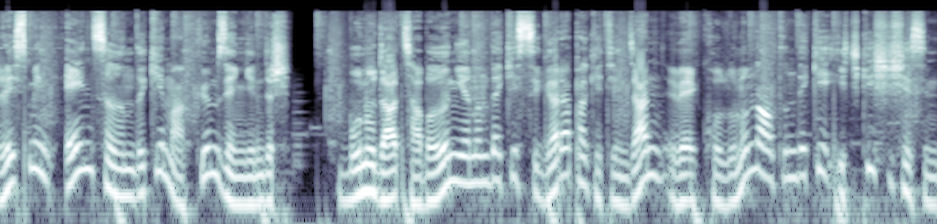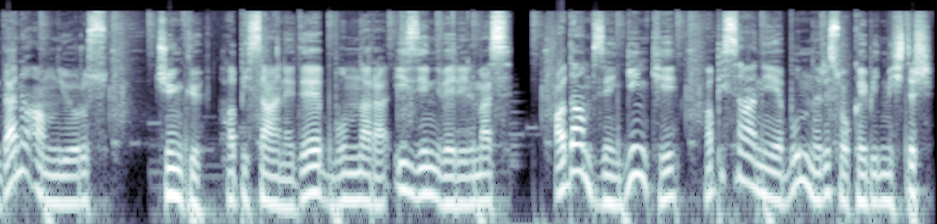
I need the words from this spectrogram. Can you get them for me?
Resmin en sağındaki mahkum zengindir. Bunu da tabağın yanındaki sigara paketinden ve kolunun altındaki içki şişesinden anlıyoruz. Çünkü hapishanede bunlara izin verilmez. Adam zengin ki hapishaneye bunları sokabilmiştir.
